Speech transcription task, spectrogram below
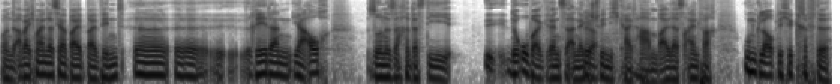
Und aber ich meine, das ist ja bei, bei Windrädern äh, Rädern ja auch so eine Sache, dass die äh, eine Obergrenze an der Ja. Geschwindigkeit haben, weil das einfach unglaubliche Kräfte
